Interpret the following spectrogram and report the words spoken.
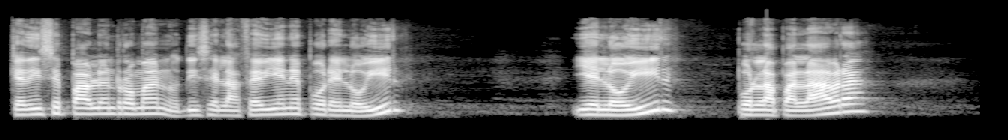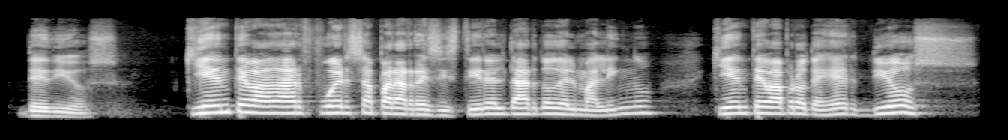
¿Qué dice Pablo en Romanos? Dice, la fe viene por el oír y el oír por la palabra de Dios. ¿Quién te va a dar fuerza para resistir el dardo del maligno? ¿Quién te va a proteger? Dios.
